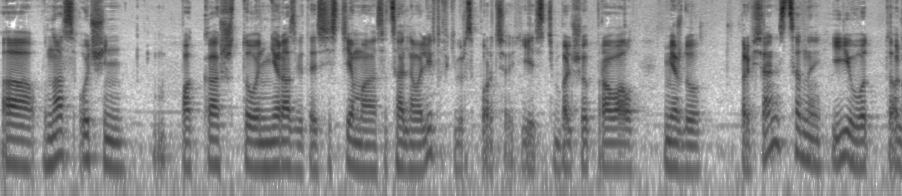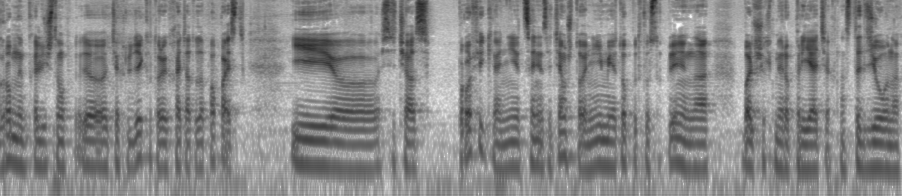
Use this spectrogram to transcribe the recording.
а у нас очень пока что неразвитая система социального лифта в киберспорте. Есть большой провал между профессиональной сценой и вот огромным количеством э, тех людей, которые хотят туда попасть. И э, сейчас профики, они ценятся тем, что они имеют опыт выступления на больших мероприятиях, на стадионах,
